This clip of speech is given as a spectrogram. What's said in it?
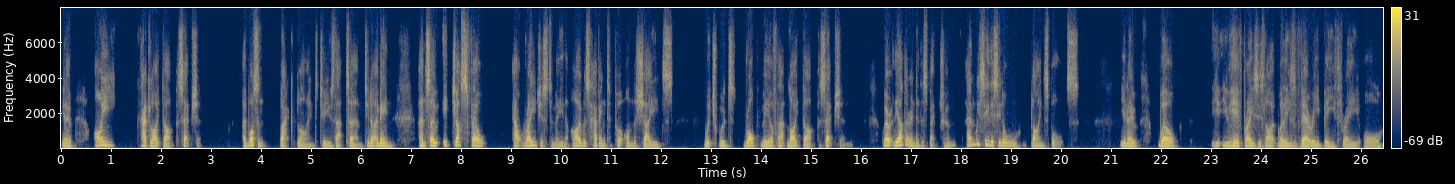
you know, I had light dark perception. I wasn't black blind to use that term. Do you know what I mean? And so it just felt outrageous to me that I was having to put on the shades which would rob me of that light dark perception. Where at the other end of the spectrum, and we see this in all blind sports, you know, well, you, you hear phrases like, well, he's very B3 or,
